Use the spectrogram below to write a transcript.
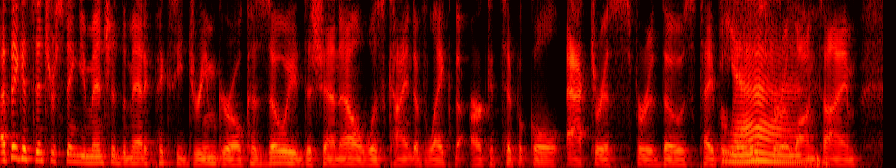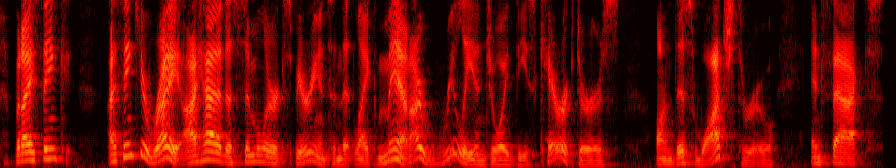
I think it's interesting you mentioned the Manic Pixie Dream Girl because Zooey Deschanel was kind of like the archetypical actress for those type of roles for a long time. But I think I think you're right. I had a similar experience in that like, man, I really enjoyed these characters on this watch through. In fact,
